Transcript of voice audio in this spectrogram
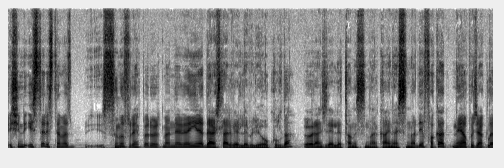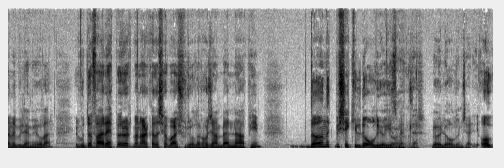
E şimdi ister istemez sınıf rehber öğretmenlerine yine dersler verilebiliyor okulda. Öğrencilerle tanışsınlar, kaynaşsınlar diye. Fakat ne yapacaklarını bilemiyorlar. E bu defa evet. rehber öğretmen arkadaşa başvuruyorlar. Hocam ben ne yapayım? Dağınık bir şekilde oluyor hizmetler Doğru. böyle olunca. O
